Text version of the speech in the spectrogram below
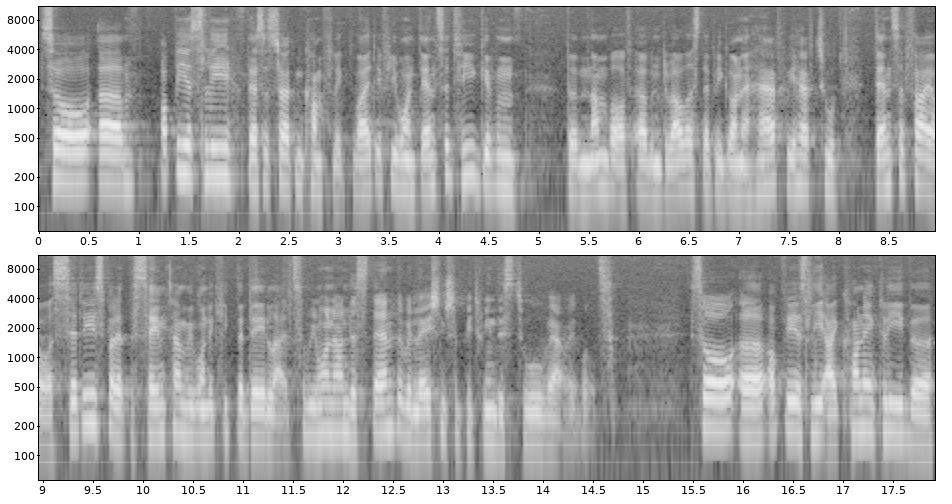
So um, obviously, there's a certain conflict, right? If you want density, given the number of urban dwellers that we're going to have, we have to densify our cities, but at the same time, we want to keep the daylight. So we want to understand the relationship between these two variables. So uh, obviously, iconically, the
